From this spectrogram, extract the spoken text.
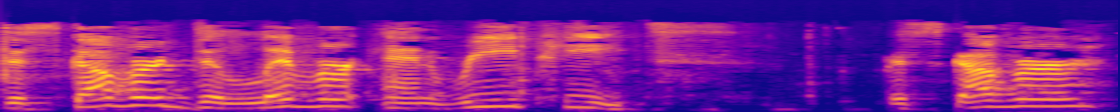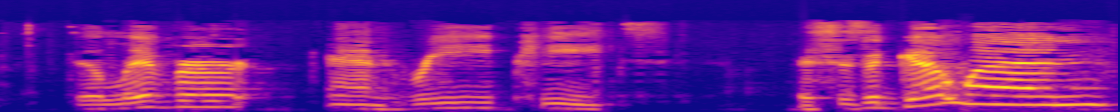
Discover, deliver, and repeat. Discover, deliver, and repeat. This is a good one.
